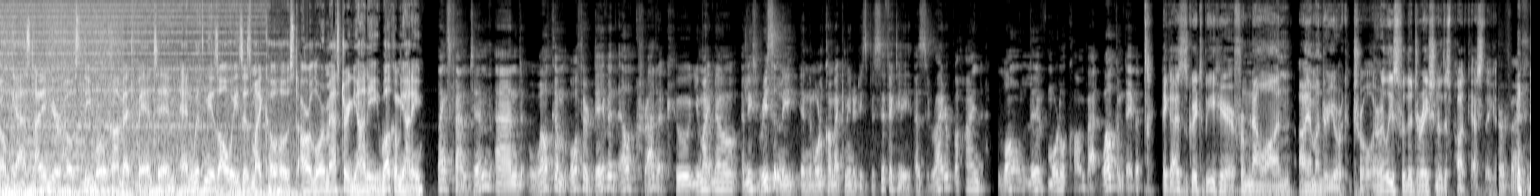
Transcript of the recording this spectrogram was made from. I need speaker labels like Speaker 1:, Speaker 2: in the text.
Speaker 1: Realmcast. I am your host, the Mortal Kombat fan Tim, and with me as always is my co-host, our lore master Yanni. Welcome, Yanni.
Speaker 2: Thanks, Fan Tim, and welcome author David L. Craddock, who you might know at least recently in the Mortal Kombat community specifically as the writer behind Long Live Mortal Kombat. Welcome, David.
Speaker 3: Hey guys, it's great to be here. From now on, I am under your control, or at least for the duration of this podcast. They
Speaker 2: Perfect.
